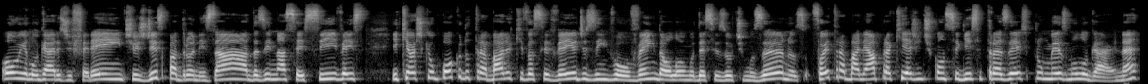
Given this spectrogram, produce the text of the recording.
ou em lugares diferentes, despadronizadas, inacessíveis, e que eu acho que um pouco do trabalho que você veio desenvolvendo ao longo desses últimos anos foi trabalhar para que a gente conseguisse trazer isso para o mesmo lugar, né?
